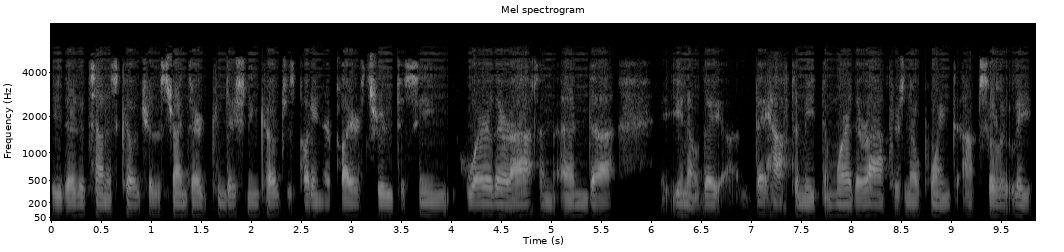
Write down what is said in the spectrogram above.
either the tennis coach or the strength or conditioning coach is putting their players through to see where they're at and and uh, you know they they have to meet them where they're at. There's no point absolutely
